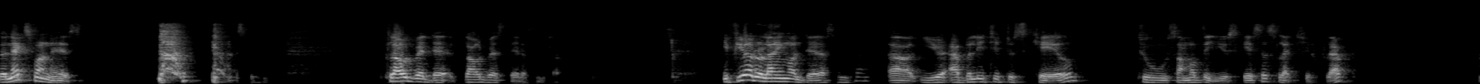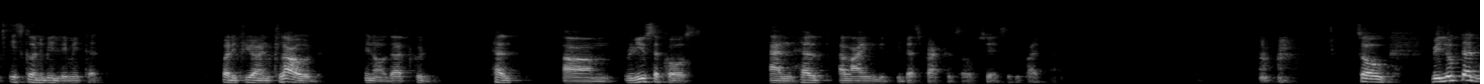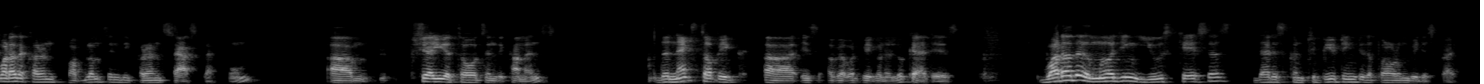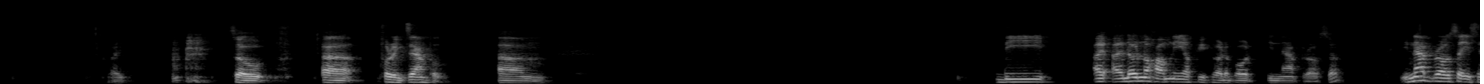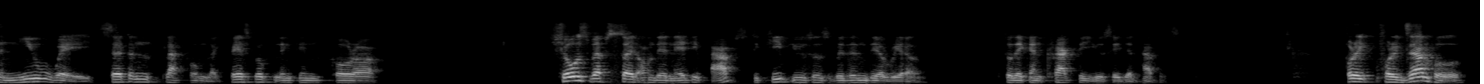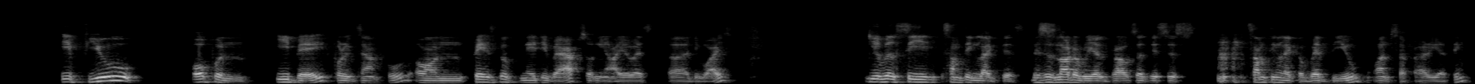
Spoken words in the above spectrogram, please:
The next one is cloud-based cloud-based data center. If you are relying on data center, uh, your ability to scale to some of the use cases like shift left is going to be limited. But if you are in cloud, you know, that could help um, reduce the cost and help align with the best practice of CI/CD pipeline. So we looked at what are the current problems in the current SaaS platform. Um, share your thoughts in the comments. The next topic uh, is what we're going to look at is what are the emerging use cases that is contributing to the problem we described right? So, uh, for example, um, the I, I don't know how many of you heard about in-app browser. In-app browser is a new way certain platform like Facebook, LinkedIn, Quora shows website on their native apps to keep users within their realm so they can track the usage and habits. For, for example, if you open eBay, for example, on Facebook native apps on your iOS uh, device, you will see something like this. This is not a real browser. This is something like a web view on Safari, I think.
